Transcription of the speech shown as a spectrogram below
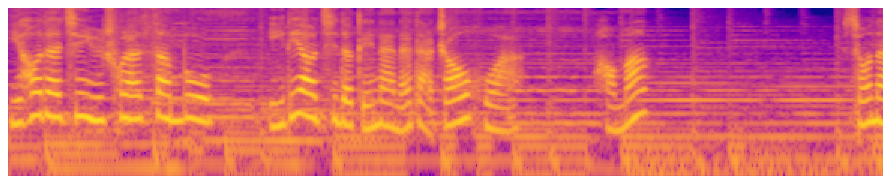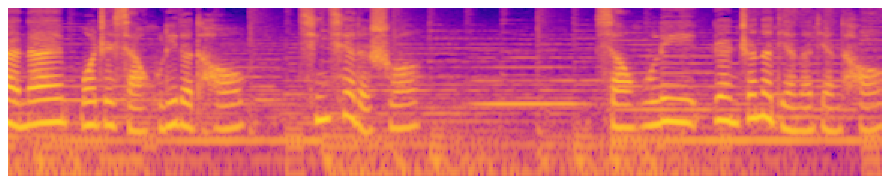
以后带金鱼出来散步。一定要记得给奶奶打招呼啊，好吗？熊奶奶摸着小狐狸的头，亲切地说。小狐狸认真的点了点头。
